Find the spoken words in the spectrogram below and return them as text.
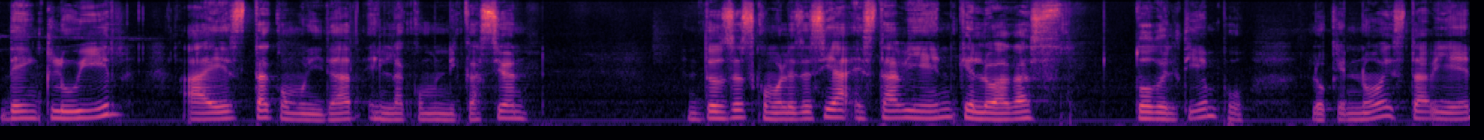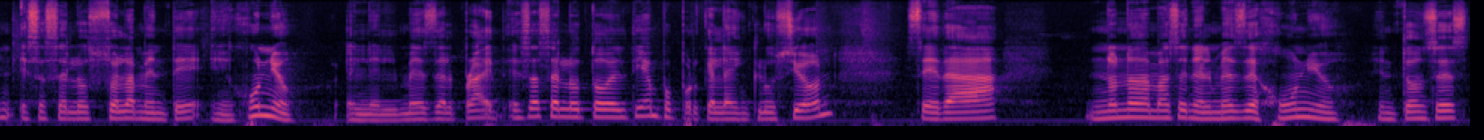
de incluir a esta comunidad en la comunicación. Entonces, como les decía, está bien que lo hagas todo el tiempo. Lo que no está bien es hacerlo solamente en junio, en el mes del Pride. Es hacerlo todo el tiempo porque la inclusión se da no nada más en el mes de junio. Entonces,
